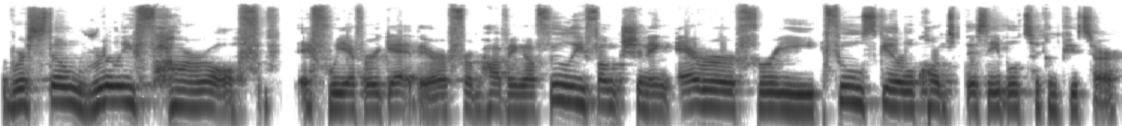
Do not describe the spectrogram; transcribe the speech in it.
we're still really far off, if we ever get there, from having a fully functioning, error free, full scale quantum disabled to computer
